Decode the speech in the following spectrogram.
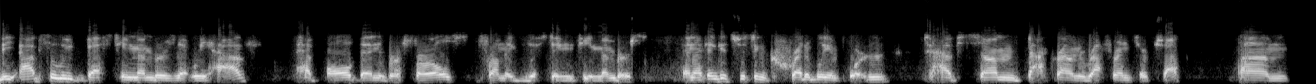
The absolute best team members that we have have all been referrals from existing team members. And I think it's just incredibly important to have some background reference or check. Um,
